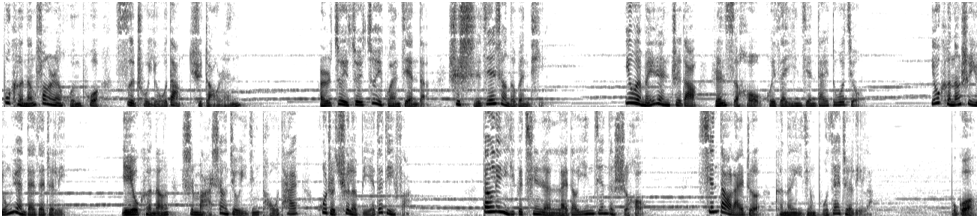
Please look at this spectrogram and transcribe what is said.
不可能放任魂魄四处游荡去找人。而最最最关键的是时间上的问题，因为没人知道人死后会在阴间待多久，有可能是永远待在这里。也有可能是马上就已经投胎，或者去了别的地方。当另一个亲人来到阴间的时候，先到来者可能已经不在这里了。不过，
